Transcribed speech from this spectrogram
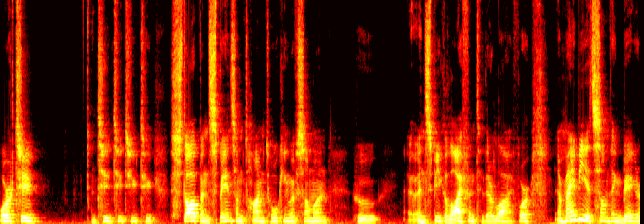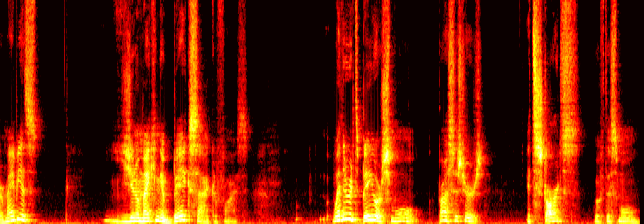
or to to to to to stop and spend some time talking with someone who and speak life into their life, or, or maybe it's something bigger. Maybe it's you know making a big sacrifice. Whether it's big or small, brothers sisters, it starts with the small.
